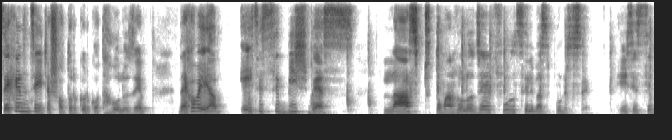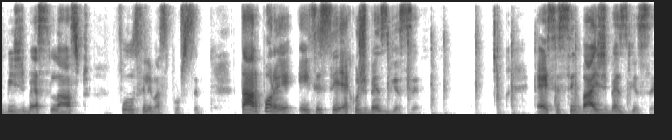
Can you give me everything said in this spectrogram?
সেকেন্ড যেটা সতর্কর কথা হলো যে, দেখো ভাইয়া, এইচএসসি বিশ ব্যাস লাস্ট তোমার হলো যে ফুল সিলেবাস পড়ছে। এইচএসসি বিশ ব্যাস লাস্ট ফুল সিলেবাস পড়ছে। তারপরে এইচএসসি একুশ ব্যাচ গেছে। এইচএসসি বাইশ ব্যাচ গেছে।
